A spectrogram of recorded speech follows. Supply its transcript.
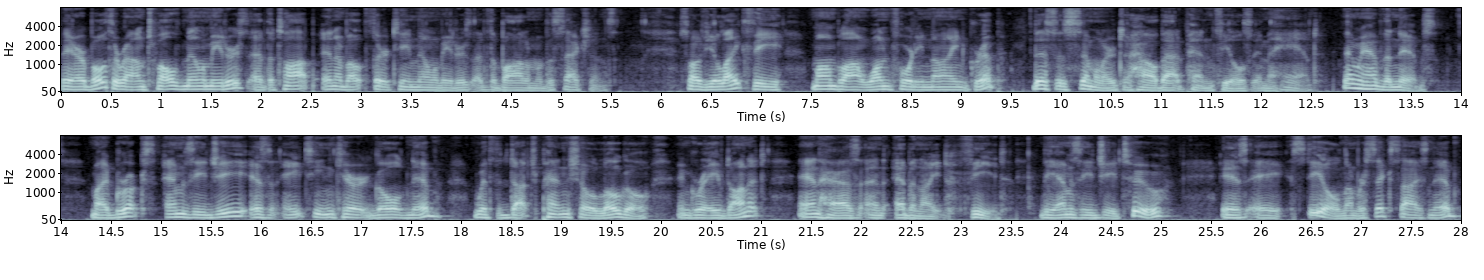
They are both around 12 millimeters at the top and about 13 millimeters at the bottom of the sections. So if you like the Mont Blanc 149 grip, this is similar to how that pen feels in the hand. Then we have the nibs. My Brooks MZG is an 18 karat gold nib with the Dutch Pen Show logo engraved on it and has an ebonite feed. The MZG2 is a steel number 6 size nib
